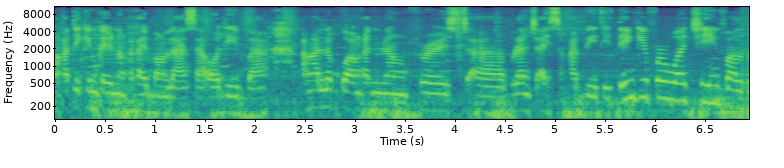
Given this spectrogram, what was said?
makatikim kayo ng kakaibang lasa o di ba? Ang alam ko ang kanilang first ah, branch ay sa Cavite. Thank you for watching. Follow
